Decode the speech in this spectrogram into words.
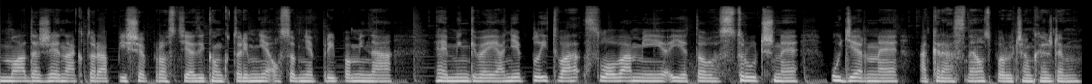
mladá žena, ktorá píše proste jazykom, ktorý mne osobne pripomína Hemingwaya, neplýtva slovami, je to stručné, úderné a krásne, odporúčam každému.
